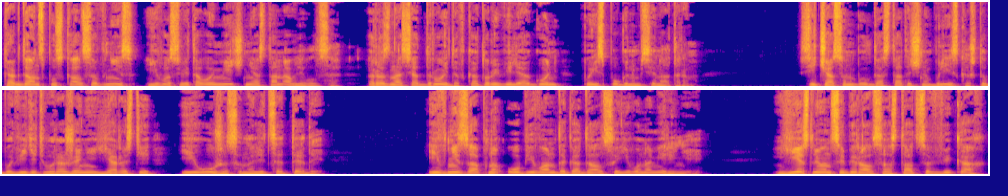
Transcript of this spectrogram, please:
Когда он спускался вниз, его световой меч не останавливался, разнося дроидов, которые вели огонь по испуганным сенаторам. Сейчас он был достаточно близко, чтобы видеть выражение ярости и ужаса на лице Теды. И внезапно Оби-Ван догадался его намерении. Если он собирался остаться в веках,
